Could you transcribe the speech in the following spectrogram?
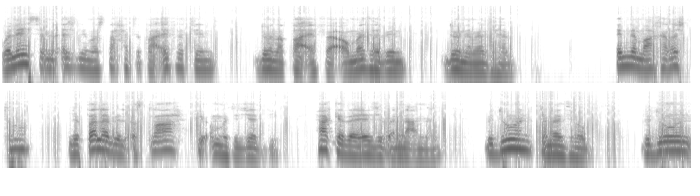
وليس من أجل مصلحة طائفة دون طائفة أو مذهب دون مذهب. إنما خرجت لطلب الإصلاح في أمة جدي. هكذا يجب أن نعمل. بدون تمذهب بدون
